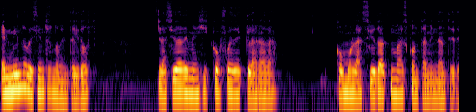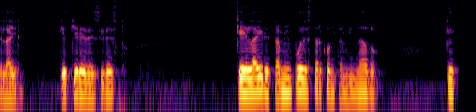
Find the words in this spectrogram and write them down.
En 1992, la Ciudad de México fue declarada como la ciudad más contaminante del aire. ¿Qué quiere decir esto? Que el aire también puede estar contaminado, que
